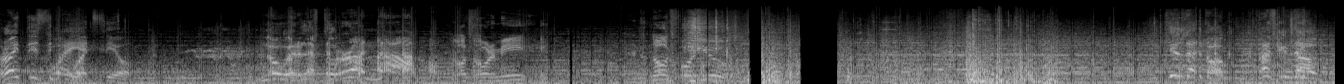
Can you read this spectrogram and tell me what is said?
Right this way, Ezio. Nowhere left to run now! Not for me, and not for you. Kill that dog! Cut him down!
